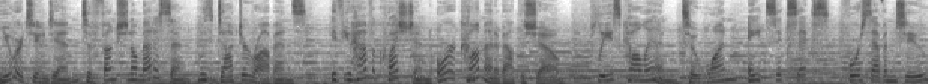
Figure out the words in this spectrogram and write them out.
You are tuned in to Functional Medicine with Dr. Robbins. If you have a question or a comment about the show, please call in to 1 866 472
